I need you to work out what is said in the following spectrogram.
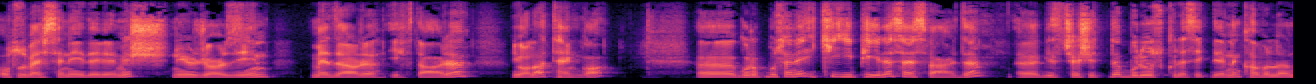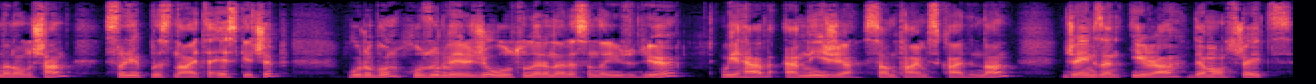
35 seneyi devirmiş New Jersey'in medarı iftarı Yola Tango. E, grup bu sene iki EP ile ses verdi. E, biz çeşitli blues klasiklerinin coverlarından oluşan Sleepless Night'ı es geçip grubun huzur verici uğultuların arasında yüzdüğü We Have Amnesia Sometimes kaydından James and Era Demonstrates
